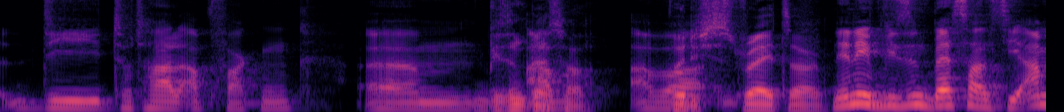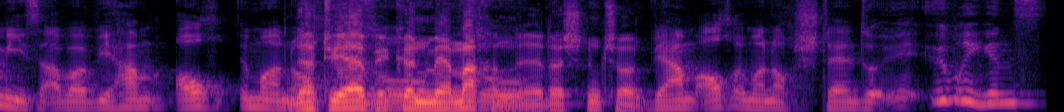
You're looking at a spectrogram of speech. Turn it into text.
die total abfacken. Ähm, Wir sind besser, würde ich straight sagen. Nee, nee, wir sind besser als die Amis, aber wir haben auch immer noch. Natürlich, ja, wir so- können mehr machen, so, ja, das stimmt schon. Wir haben auch immer noch Stellen. So, übrigens,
